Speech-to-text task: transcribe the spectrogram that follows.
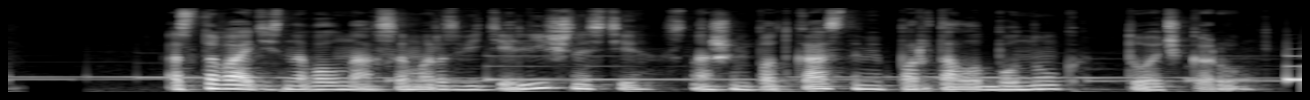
Оставайтесь на волнах саморазвития личности с нашими подкастами портала bonuk.ru.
